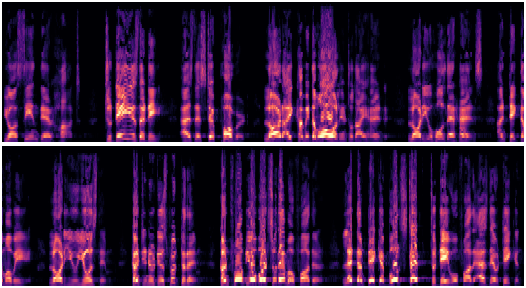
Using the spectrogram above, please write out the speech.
you are seeing their heart. Today is the day as they step forward. Lord, I commit them all into thy hand. Lord, you hold their hands and take them away. Lord, you use them. Continue to speak to them. Confirm your words to them, O Father. Let them take a bold step today, O Father, as they have taken.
